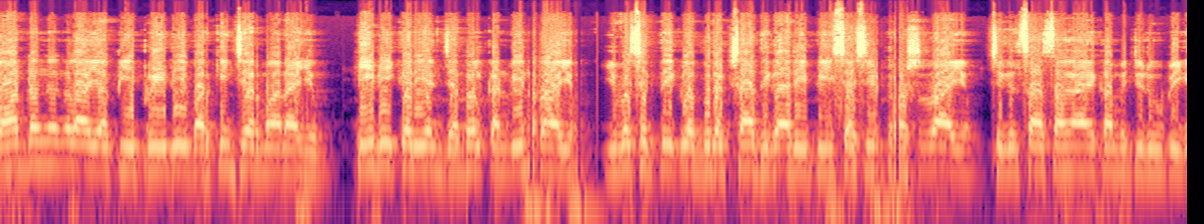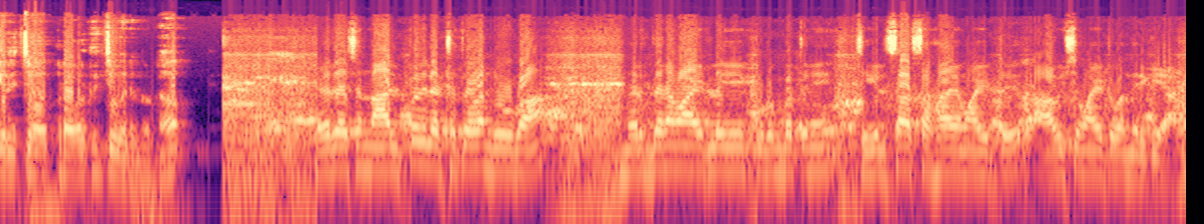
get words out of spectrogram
വാർഡംഗങ്ങളായ പി പ്രീതി വർക്കിംഗ് ചെയർമാനായും ടി വി കരിയൻ ജനറൽ കൺവീനറായും യുവശക്തി ക്ലബ്ബ് രക്ഷാധികാരി പി ശശി ട്രഷററായും ചികിത്സാ സഹായ കമ്മിറ്റി രൂപീകരിച്ച് പ്രവർത്തിച്ചു വരുന്നുണ്ട്. ഏകദേശം നാൽപ്പത് ലക്ഷത്തോളം രൂപ നിർധനമായിട്ടുള്ള ഈ കുടുംബത്തിന് ചികിത്സാ സഹായമായിട്ട് ആവശ്യമായിട്ട് വന്നിരിക്കുകയാണ്.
